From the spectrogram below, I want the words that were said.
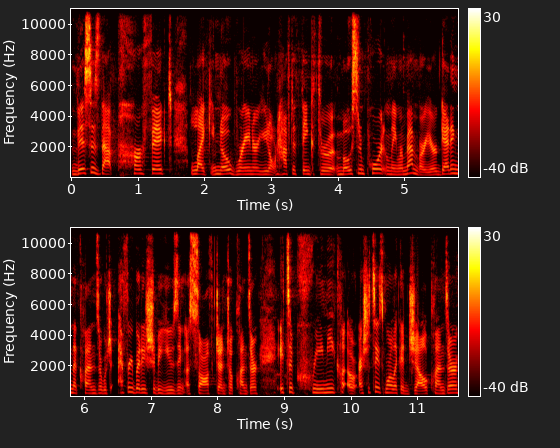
This is that perfect, like no-brainer. You don't have to think through it. Most importantly, remember, you're getting the cleanser, which everybody should be using a soft, gentle cleanser. It's a creamy, or I should say it's more like a gel cleanser,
